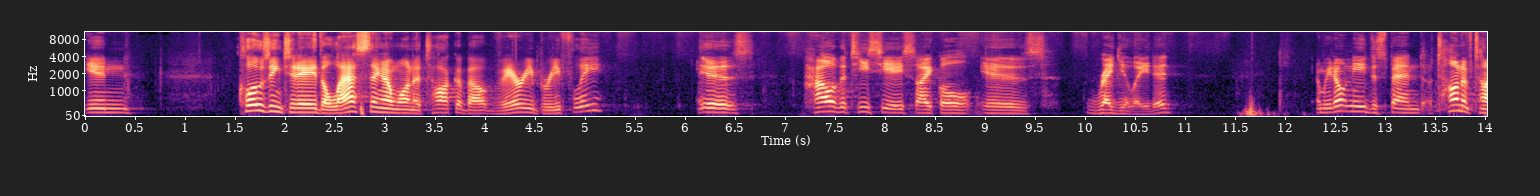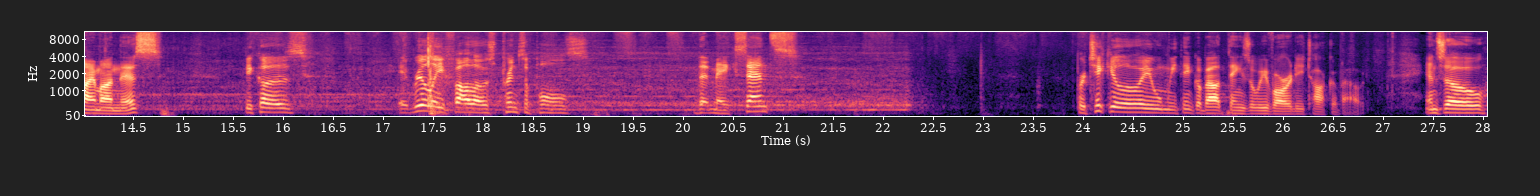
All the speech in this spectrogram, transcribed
in closing today, the last thing I want to talk about very briefly is how the TCA cycle is regulated. And we don't need to spend a ton of time on this because it really follows principles that make sense, particularly when we think about things that we've already talked about. And so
